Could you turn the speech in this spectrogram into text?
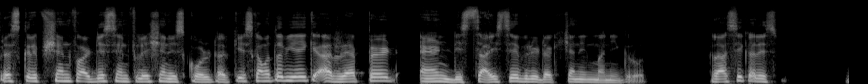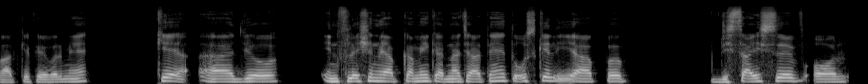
prescription for disinflation is cold turkey कि इसका मतलब ये है कि a rapid and decisive reduction in money growth classical इस बात के फेवर में है कि जो इन्फ्लेशन में आप कमी करना चाहते हैं तो उसके लिए आप डिसाइसिव और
